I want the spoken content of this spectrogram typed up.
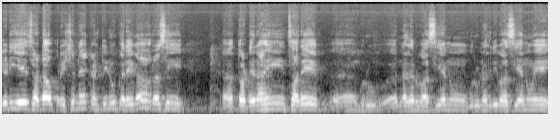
ਜਿਹੜੀ ਇਹ ਸਾਡਾ ਆਪਰੇਸ਼ਨ ਹੈ ਕੰਟੀਨਿਊ ਕਰੇਗਾ ਔਰ ਅਸੀਂ ਤੁਹਾਡੇ ਰਾਹੀਂ ਸਾਰੇ ਗੁਰੂ ਨਗਰ ਵਾਸੀਆਂ ਨੂੰ, ਗੁਰੂ ਨਗਰੀ ਵਾਸੀਆਂ ਨੂੰ ਇਹ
